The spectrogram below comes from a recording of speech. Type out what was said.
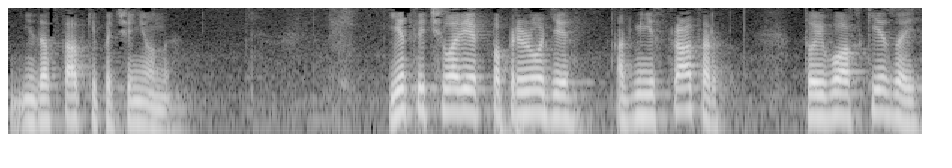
недостатки подчиненных. Если человек по природе администратор, то его аскезой,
